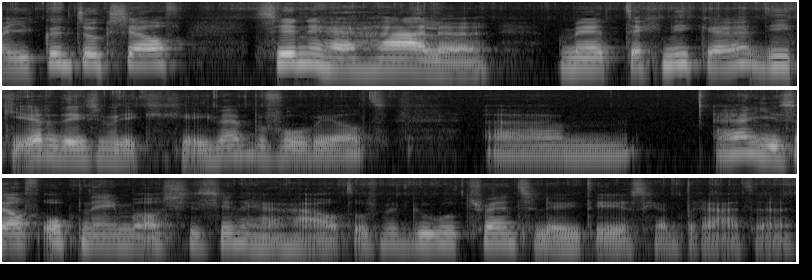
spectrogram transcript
Je kunt ook zelf zinnen herhalen met technieken die ik je eerder deze week gegeven heb. Bijvoorbeeld um, hè, jezelf opnemen als je zinnen herhaalt. Of met Google Translate eerst gaan praten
